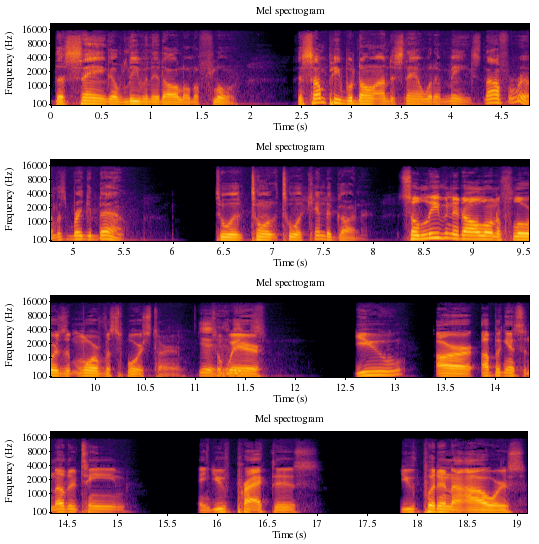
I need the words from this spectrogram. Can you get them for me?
the saying of leaving it all on the floor. Because some people don't understand what it means. Now, for real, let's break it down to a to a, to a kindergartner. So leaving it all on the floor is more of a sports term. Yeah, to where is. you are up against another team and you've practiced, you've put in the hours,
